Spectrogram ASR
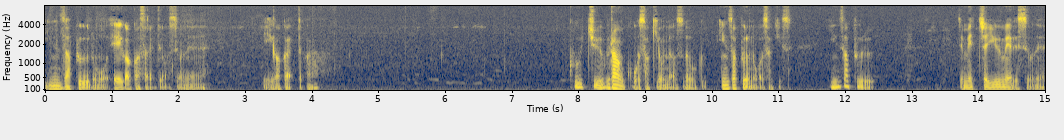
インザプールも映画化されてますよね。映画化やったかな。空中ブランコを先読んだんですね僕。インザプールの方が先です。インザプールってめっちゃ有名ですよね。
